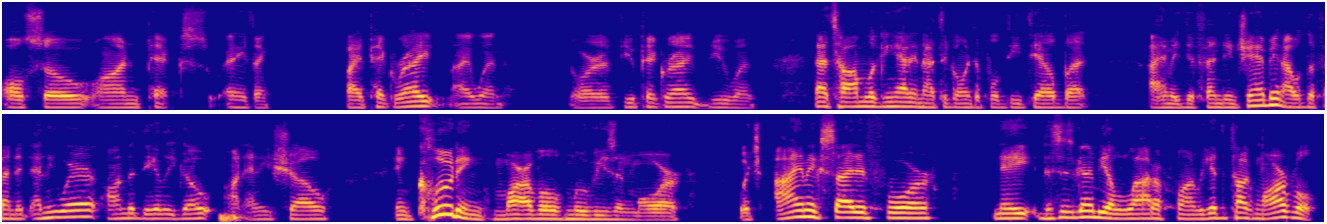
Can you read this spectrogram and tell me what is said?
also on picks, anything. If I pick right, I win or if you pick right, you win. That's how I'm looking at it. Not to go into full detail, but I am a defending champion. I will defend it anywhere on the Daily Goat, on any show, including Marvel movies and more, which I'm excited for. Nate, this is going to be a lot of fun. We get to talk Marvel.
